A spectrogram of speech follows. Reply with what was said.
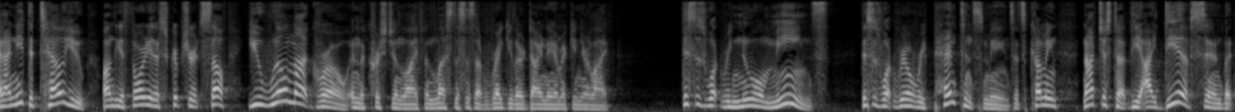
And I need to tell you, on the authority of the Scripture itself, you will not grow in the Christian life unless this is a regular dynamic in your life. This is what renewal means. This is what real repentance means. It's coming not just to the idea of sin, but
